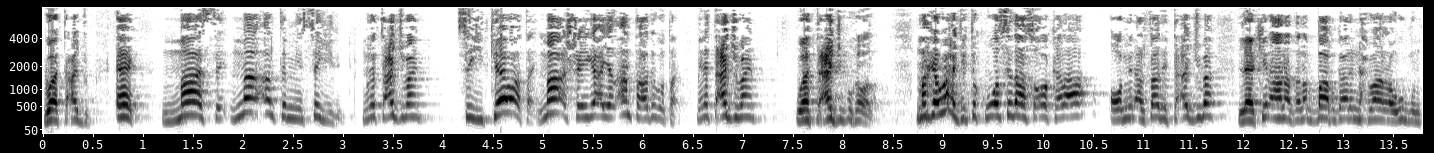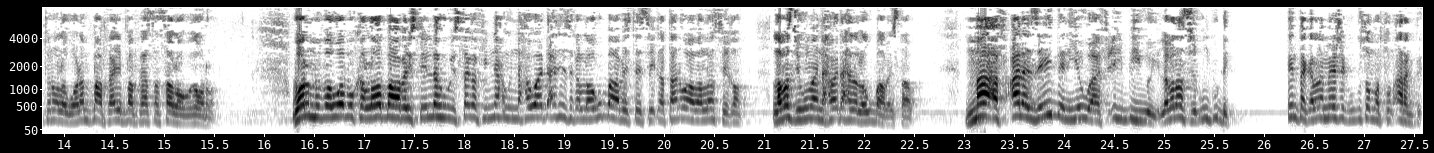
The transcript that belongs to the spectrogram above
waa tacajub. Eeg ma ma anta min sayidin. Mina tacajubayn sayidkee baa tahay? Ma shayga ayaad anta adigu tahay. Mina tacajubayn waa tacajub bu ka wada. Marka waxaa jirta kuwo sidaas oo kale ah oo min alfaadi tacajuba laakin aan haddana baab gaali naxwaan loogu guntin o lagu ohan baabka iyo baabkaasa saa loogaga warramo walmubawabu ka loo baabaystay lahu isaga fi naxwi naxwa dhexdiisa ka loogu baabaystay siiqataan waaba la siiqan laba siiquma naxwa dhexda loogu baabaystaaba ma afcala zaydan iyo wa afcil bihi wey. Labadaa siiqun ku dheg inta kalena meesha kugu soo martun aragde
